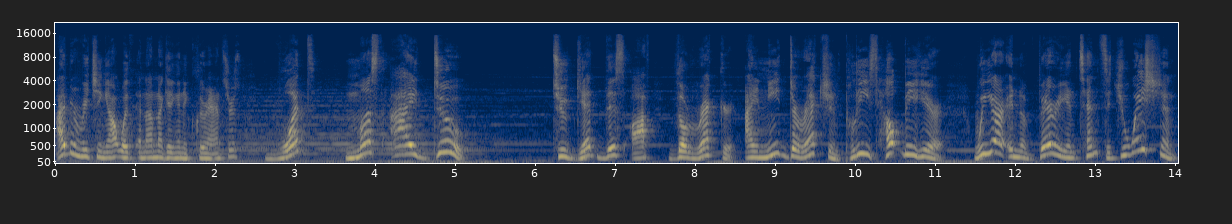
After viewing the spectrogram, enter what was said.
I've been reaching out with, and I'm not getting any clear answers. What must I do to get this off the record? I need direction. Please help me here. We are in a very intense situation.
